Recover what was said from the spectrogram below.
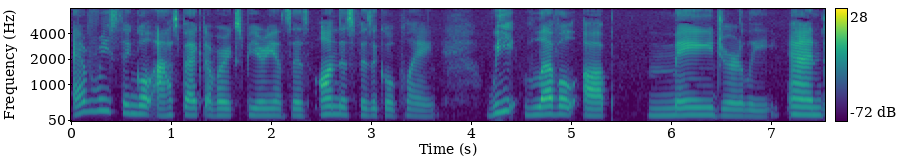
every single aspect of our experiences on this physical plane. We level up majorly. And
